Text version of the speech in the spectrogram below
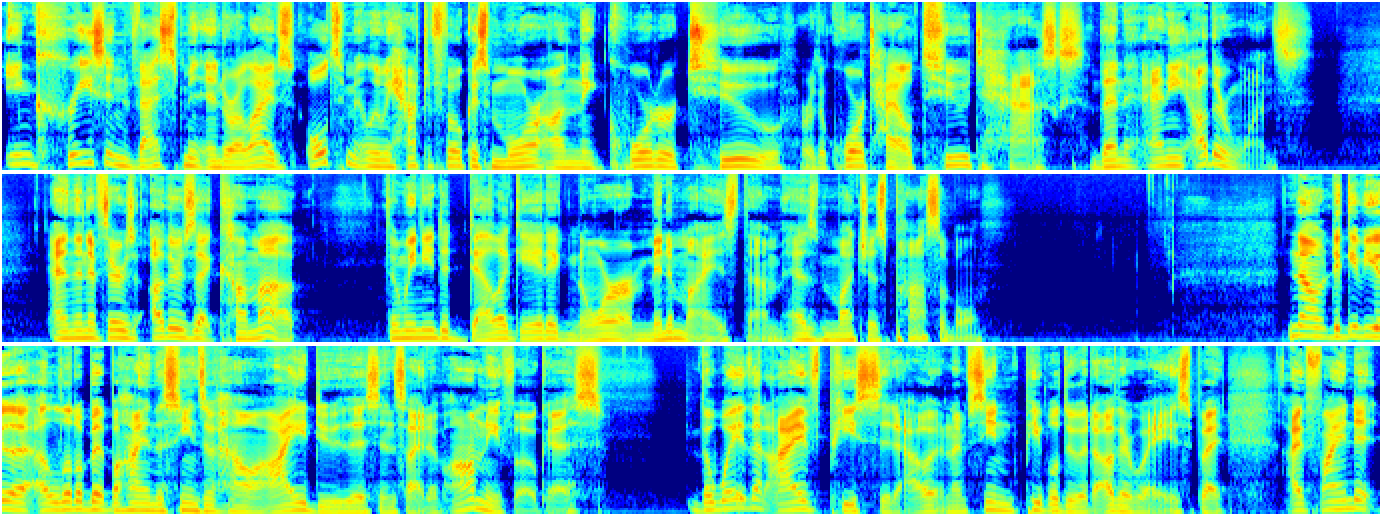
increase investment into our lives, ultimately we have to focus more on the quarter two or the quartile two tasks than any other ones. And then if there's others that come up, then we need to delegate, ignore, or minimize them as much as possible. Now, to give you a, little bit behind the scenes of how I do this inside of OmniFocus, the way that I've pieced it out, and I've seen people do it other ways, but I find it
